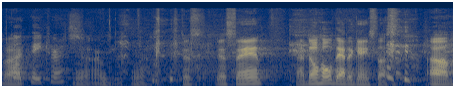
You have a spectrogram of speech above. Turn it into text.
Right. Go Patriots. Yeah, I'm, yeah. just, just saying. Now, don't hold that against us. Um,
